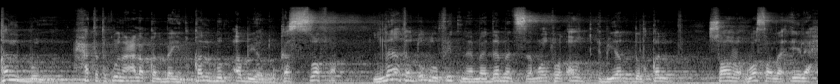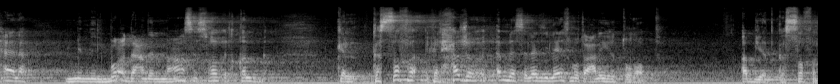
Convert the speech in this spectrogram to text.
قلب حتى تكون على قلبين قلب أبيض كالصفا لا تضر فتنة ما دامت السماوات والأرض أبيض القلب صار وصل إلى حالة من البعد عن المعاصي صار القلب. كالصفا كالحجر الأملس الذي لا يثبت عليه التراب. أبيض كالصفا.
